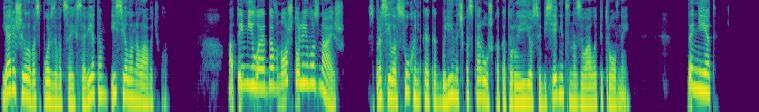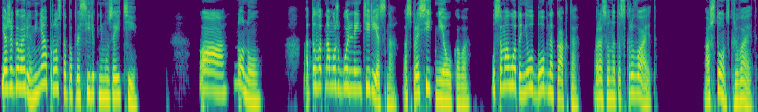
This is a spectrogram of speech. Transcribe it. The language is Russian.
Я решила воспользоваться их советом и села на лавочку. «А ты, милая, давно, что ли, его знаешь?» Спросила сухонькая, как былиночка, старушка, которую ее собеседница называла Петровной. «Да нет, я же говорю, меня просто попросили к нему зайти». «А, ну-ну. А то вот нам уж больно интересно, а спросить не у кого. У самого-то неудобно как-то, раз он это скрывает». «А что он скрывает?»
